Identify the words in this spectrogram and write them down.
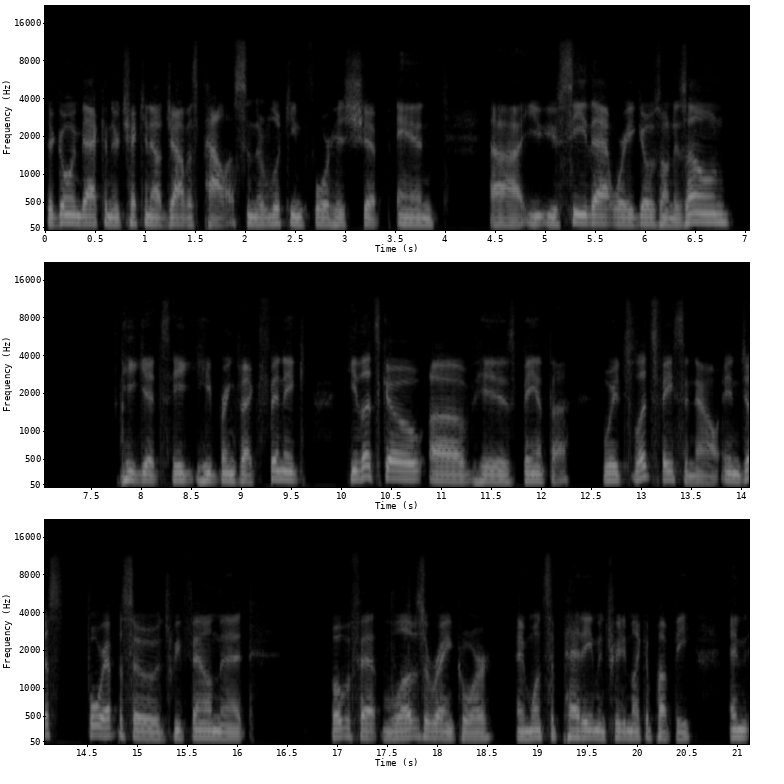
they're going back and they're checking out Jabba's palace and they're looking for his ship and uh, you you see that where he goes on his own. He gets he he brings back Fennec. He lets go of his bantha, which let's face it now, in just four episodes, we found that Boba Fett loves a Rancor and wants to pet him and treat him like a puppy. And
